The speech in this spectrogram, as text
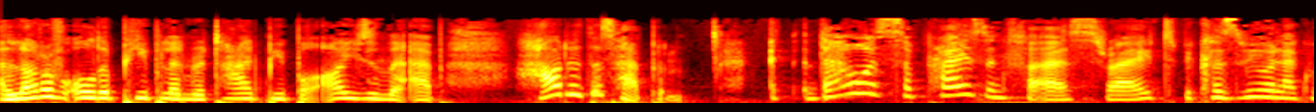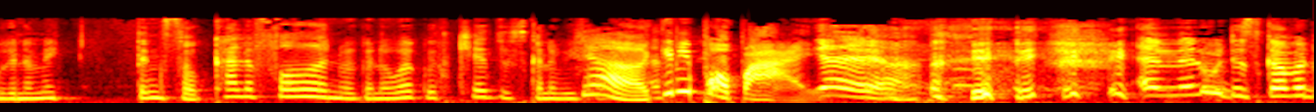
a lot of older people and retired people are using the app. How did this happen? That was surprising for us, right? Because we were like, we're going to make things so colorful and we're going to work with kids. It's going to be yeah, kitty Popeye. Yeah, yeah. and then we discovered,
